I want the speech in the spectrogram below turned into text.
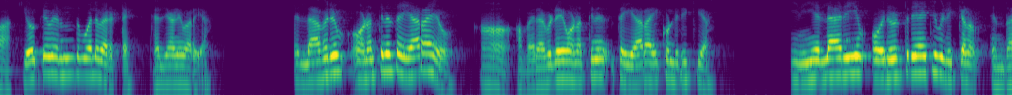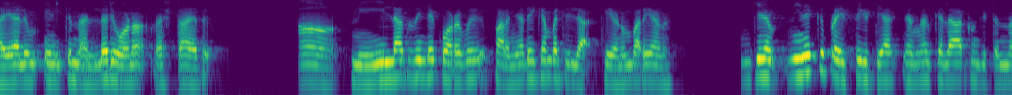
ബാക്കിയൊക്കെ വരുന്നത് പോലെ വരട്ടെ കല്യാണി പറയാം. എല്ലാവരും ഓണത്തിന് തയ്യാറായോ? ആ അവരവിടെ ഓണത്തിന് തയ്യാറായിക്കൊണ്ടിരിക്കുക ഇനി എല്ലാവരെയും ഓരോരുത്തരെയായിട്ട് വിളിക്കണം. എന്തായാലും എനിക്ക് നല്ലൊരു ഓണ നഷ്ടമായത് ആ നീ ഇല്ലാത്തതിന്റെ കുറവ് പറഞ്ഞറിയിക്കാൻ പറ്റില്ല കിരണും പറയാണ്. എങ്കിലും നിനക്ക് പ്രൈസ് കിട്ടിയാൽ ഞങ്ങൾക്ക് എല്ലാവർക്കും കിട്ടുന്ന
